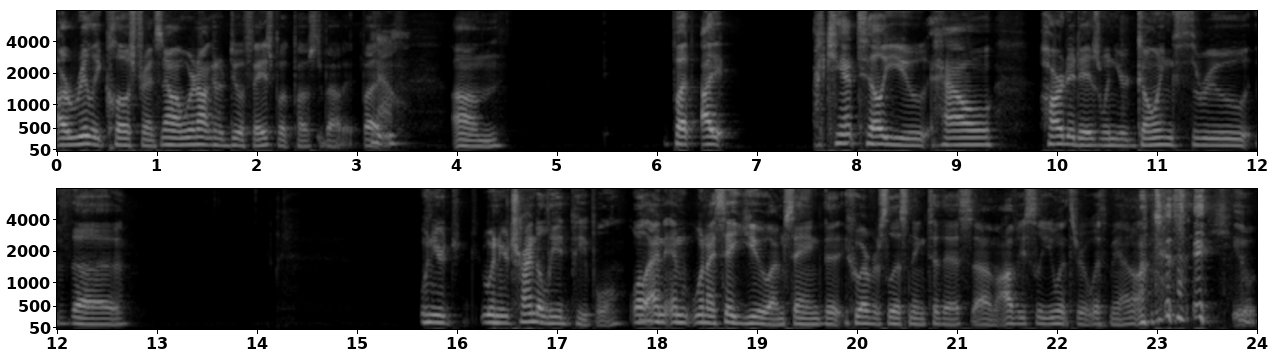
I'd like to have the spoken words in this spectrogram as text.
are really close friends. Now we're not going to do a facebook post about it but no. um, but I I can't tell you how hard it is when you're going through the when you're when you're trying to lead people. Well, and and when I say you, I'm saying that whoever's listening to this, um, obviously you went through it with me. I don't have to say you,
